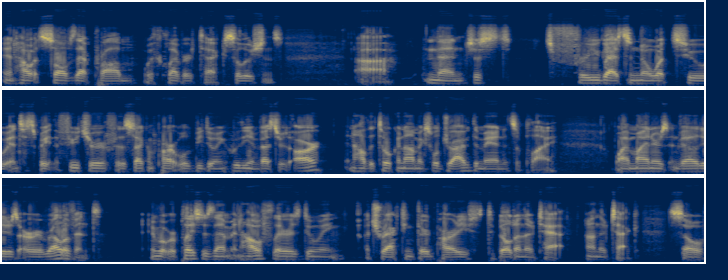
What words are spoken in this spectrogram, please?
and how it solves that problem with clever tech solutions. Uh, and then just for you guys to know what to anticipate in the future, for the second part, we'll be doing who the investors are and how the tokenomics will drive demand and supply, why miners and validators are irrelevant, and what replaces them, and how Flare is doing attracting third parties to build on their tech on their tech. So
